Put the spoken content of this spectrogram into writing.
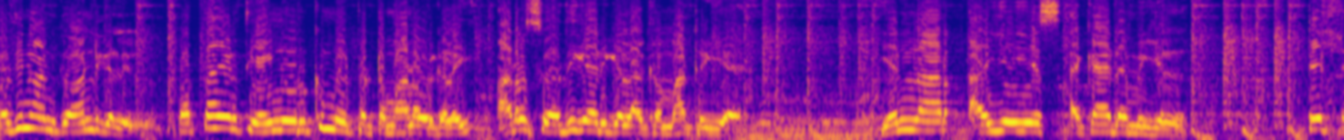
பதினான்கு ஆண்டுகளில் பத்தாயிரத்தி ஐநூறுக்கும் மேற்பட்ட மாணவர்களை அரசு அதிகாரிகளாக மாற்றிய என்ஆர் ஐஏஎஸ் அகாடமியில் டெட்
